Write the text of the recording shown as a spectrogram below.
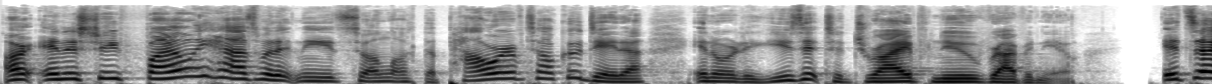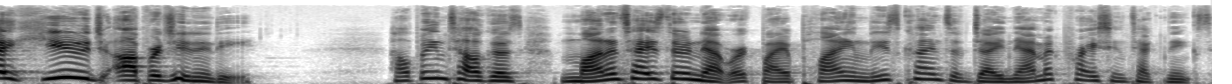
our industry finally has what it needs to unlock the power of telco data in order to use it to drive new revenue. It's a huge opportunity. Helping telcos monetize their network by applying these kinds of dynamic pricing techniques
